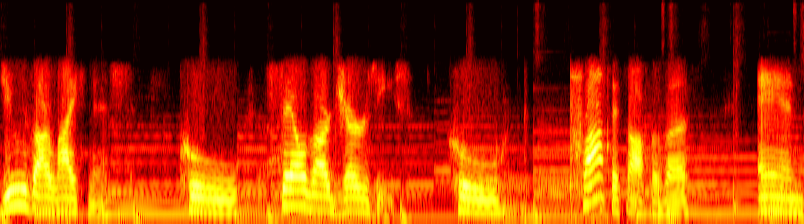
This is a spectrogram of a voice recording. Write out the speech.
use our likeness, who sells our jerseys, who profits off of us, and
